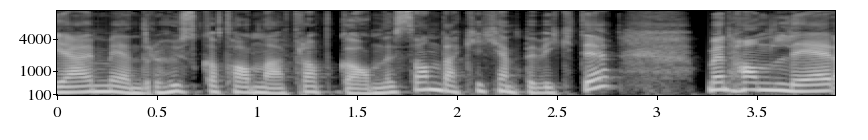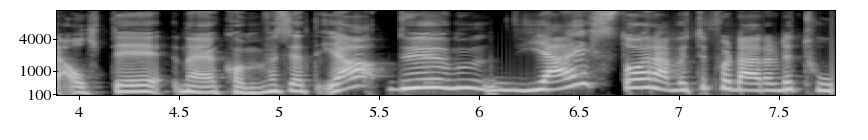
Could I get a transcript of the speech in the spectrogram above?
Jeg mener å huske at han er fra Afghanistan, det er ikke kjempeviktig. Men han ler alltid når jeg kommer. For å si at, ja, du, jeg står her, vet du, for der er det to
